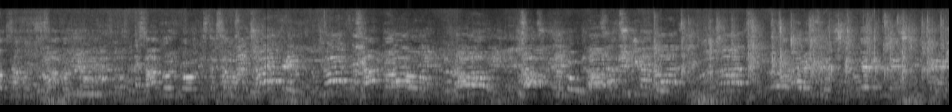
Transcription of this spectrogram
fakt zakončil, zákončil. Zákonkou, vy jste samozřejmě ty. Zákonkou, no, za chvilku, za chvilku. Uvěděte, uvěděte, uvěděte.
